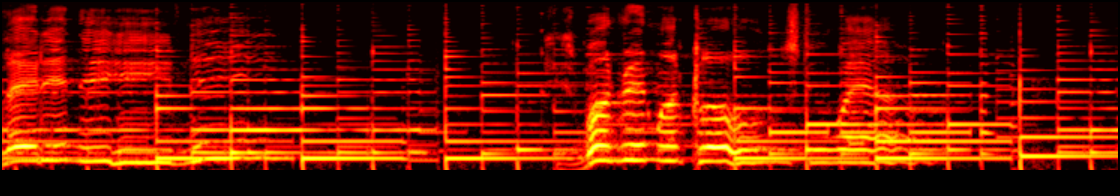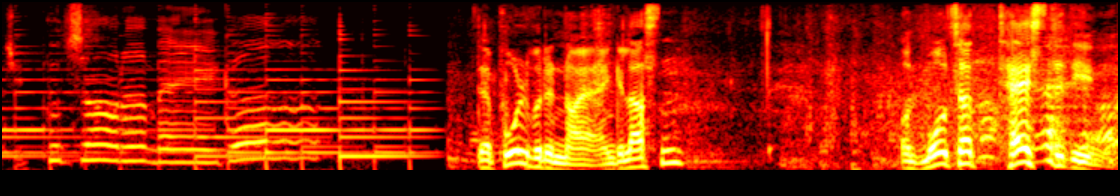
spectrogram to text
late in the evening. She's wondering what clothes to wear. She puts on her makeup. Der Pool wurde neu eingelassen und Mozart testet ihn. Auf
